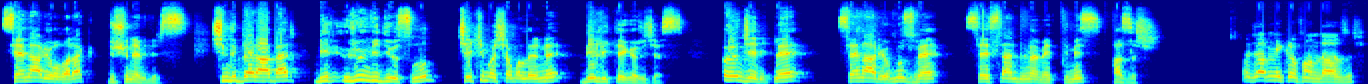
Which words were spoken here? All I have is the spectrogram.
senaryo olarak düşünebiliriz. Şimdi beraber bir ürün videosunun çekim aşamalarını birlikte göreceğiz. Öncelikle senaryomuz ve seslendirme metnimiz hazır. Hocam mikrofon da hazır.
